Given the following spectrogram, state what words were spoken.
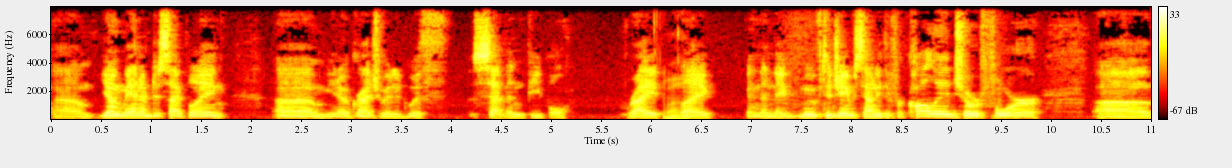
Um, young man I'm discipling, um, you know, graduated with seven people, right? Wow. Like, and then they moved to Jamestown either for college or for, uh,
